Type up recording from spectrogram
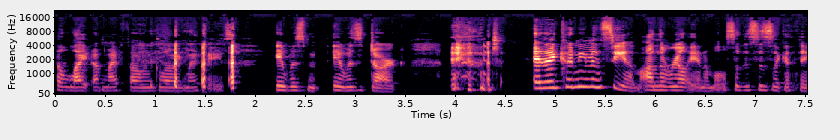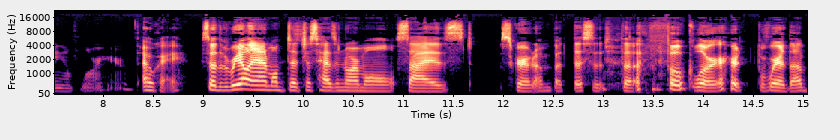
the light of my phone glowing my face. It was it was dark, and and I couldn't even see them on the real animal. So this is like a thing of lore here. Okay. So the real animal does, just has a normal sized scrotum, but this is the folklore where the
